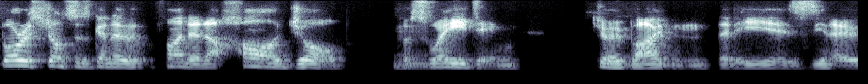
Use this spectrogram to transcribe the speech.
Boris Johnson's going to find it a hard job mm. Joe Biden that he is, you know,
